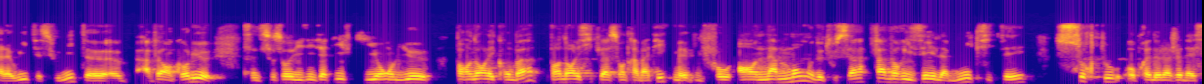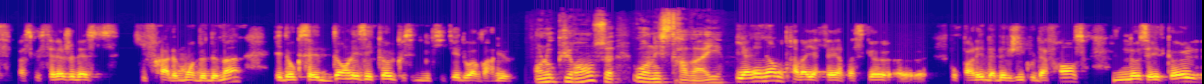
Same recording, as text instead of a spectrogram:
halawites et sunnites euh, avaient encore lieu. Ce sont des initiatives qui ont lieu pendant les combats, pendant les situations dramatiques, mais il faut en amont de tout ça favoriser la mixité, surtout auprès de la jeunesse, parce que c'est la jeunesse qui fera le monde de demain, et donc c'est dans les écoles que cette mixité doit avoir lieu. En l'occurrence, où en est ce travail? Il y a un énorme travail à faire, parce que, euh, pour parler de la Belgique ou de la France, nos écoles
